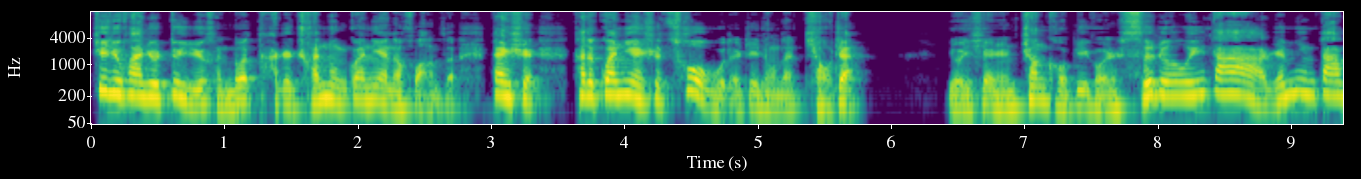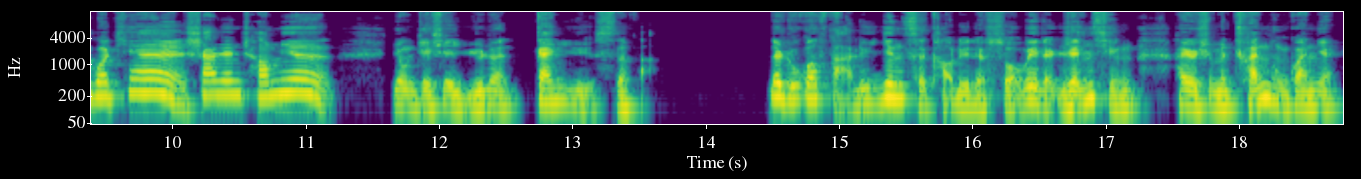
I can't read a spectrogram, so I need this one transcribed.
这句话就是对于很多打着传统观念的幌子，但是他的观念是错误的这种的挑战。有一些人张口闭口是死者为大，人命大过天，杀人偿命，用这些舆论干预司法。那如果法律因此考虑的所谓的人情，还有什么传统观念，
